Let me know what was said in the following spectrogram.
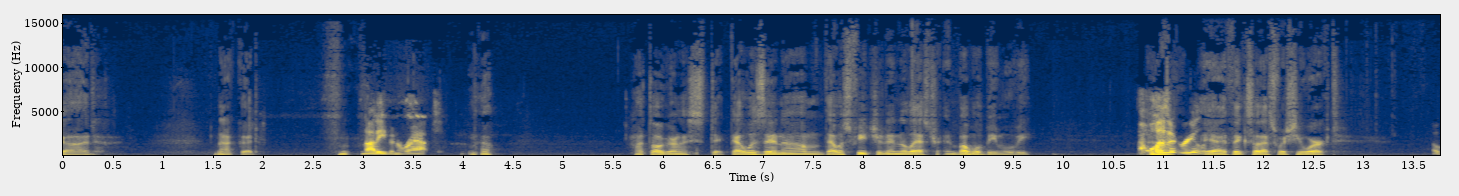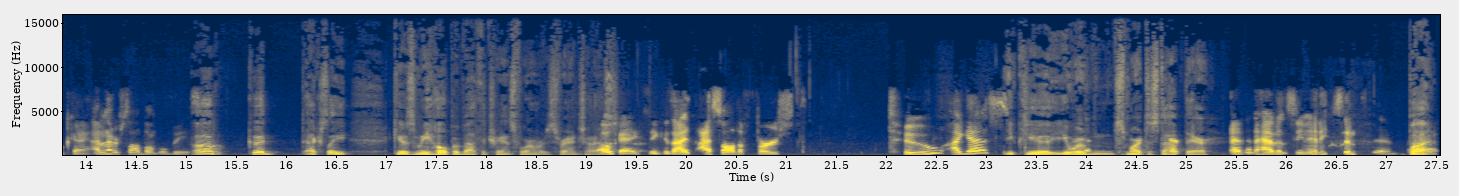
God, not good. Not even wrapped. No. Hot dog on a stick. That was in um that was featured in the last in Bumblebee movie. Was it really? Yeah, I think so. That's where she worked. Okay, I never saw Bumblebee. so- Oh, good. Actually, gives me hope about the Transformers franchise. Okay, see, because I I saw the first two, I guess, You you, you were smart to stop there, and then I haven't seen any since then. but Uh,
